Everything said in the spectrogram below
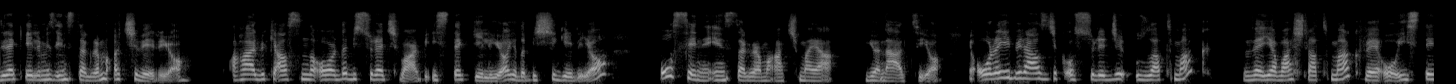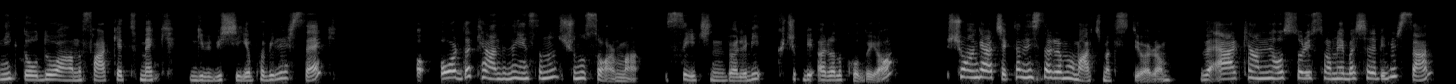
Direkt elimiz Instagram'ı açı veriyor. Halbuki aslında orada bir süreç var. Bir istek geliyor ya da bir şey geliyor. O seni Instagram'ı açmaya yöneltiyor. orayı birazcık o süreci uzatmak ve yavaşlatmak ve o istenik doğduğu anı fark etmek gibi bir şey yapabilirsek orada kendine insanın şunu sorması için böyle bir küçük bir aralık oluyor. Şu an gerçekten Instagram'ımı açmak istiyorum. Ve eğer kendine o soruyu sormayı başarabilirsen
